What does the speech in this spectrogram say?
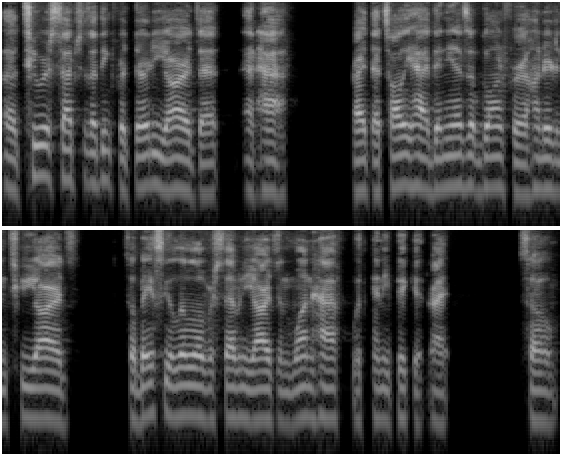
uh, two receptions, I think, for 30 yards at at half, right? That's all he had. Then he ends up going for 102 yards, so basically a little over 70 yards in one half with Kenny Pickett, right? So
